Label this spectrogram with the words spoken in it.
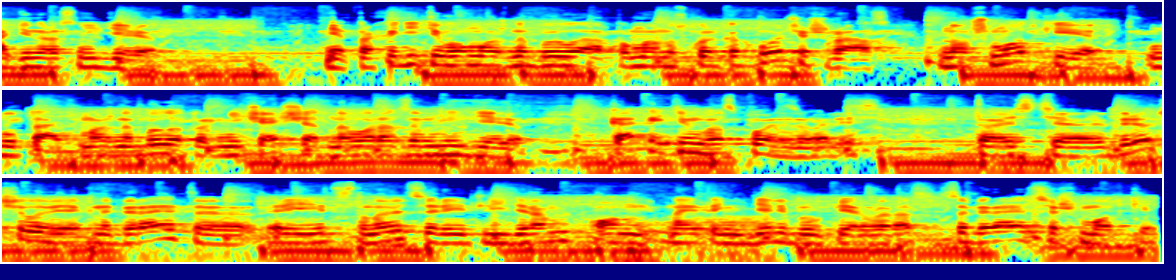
один раз в неделю. Нет, проходить его можно было, по-моему, сколько хочешь раз, но шмотки лутать можно было только не чаще одного раза в неделю. Как этим воспользовались? То есть э, берет человек, набирает э, рейд, становится рейд-лидером, он на этой неделе был первый раз, собирает все шмотки,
